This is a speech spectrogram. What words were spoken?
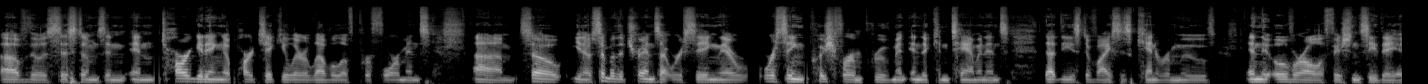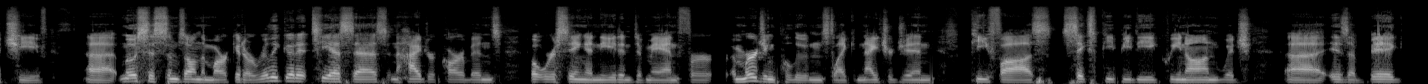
of those systems and, and targeting a particular level of performance. Um, so, you know, some of the trends that we're seeing there, we're seeing push for improvement in the contaminants that these devices can remove and the overall efficiency they achieve. Uh, most systems on the market are really good at TSS and hydrocarbons, but we're seeing a need and demand for emerging pollutants like nitrogen, PFAS, 6-PPD, quinone, which uh, is a big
